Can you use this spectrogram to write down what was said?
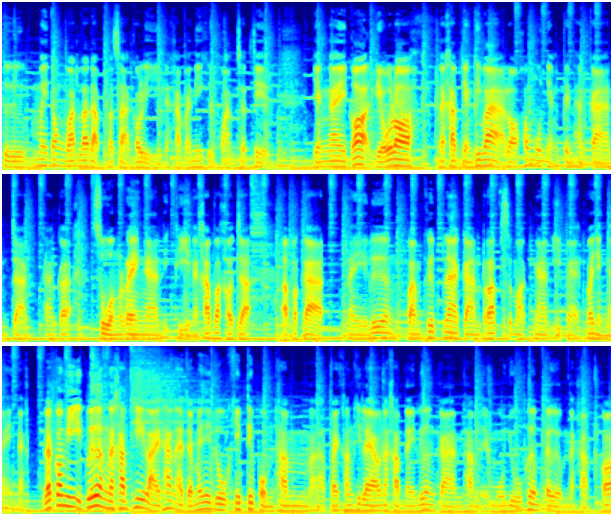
คือไม่ต้องวัดระดับภาษาเกาหลีนะครับ อันนี้คือความชัดเจน ยังไงก็เดี๋ยวรอ นะครับอย่างที่ว่ารอข้อมูลอย่างเป็นทางการจากทางกระทรวงแรงงานอีกทีนะครับ ว่าเขาจะประกาศในเรื่องความคืบหน้าการรับสมัครงาน E8 ว่ายังไงนะแล้วก็มีอีกเรื่องนะครับที่หลายท่านอาจจะไม่ได้ดูคลิปที่ผมทำไปครั้งที่แล้วนะครับในเรื่องการทำ MOU เพิ่มเติมนะครับก็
